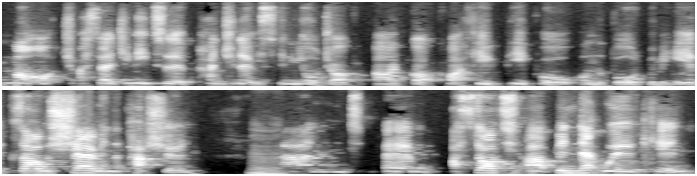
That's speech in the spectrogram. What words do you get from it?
March, I said, You need to hand your notice in your job. I've got quite a few people on the board with me here because I was sharing the passion. Mm. And um, I started, I've been networking.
